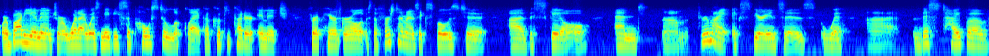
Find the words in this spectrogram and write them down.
or body image or what I was maybe supposed to look like, a cookie cutter image for a pair girl. It was the first time I was exposed to uh, the scale and um, through my experiences with uh, this type of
